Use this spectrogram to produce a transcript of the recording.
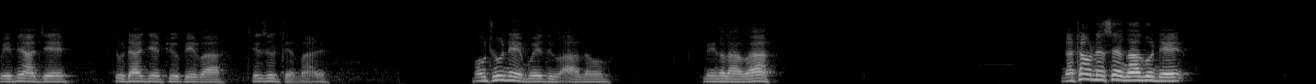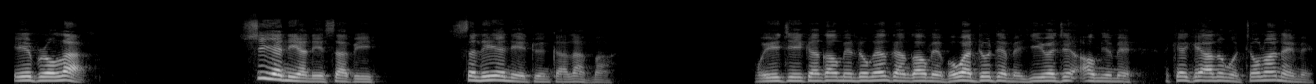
ဝေမျှခြင်းလူတန်းခြင်းပြုပေးပါ ကျေးဇူးတင်ပါတယ်ဗုဒ္ဓနဲ့မွေးသူအားလုံးမင်္ဂလာပါ2025ခုနှစ်ဧပြီလ10ရက်နေ့ကနေစပြီး14ရက်နေ့အတွင်းကာလမှာငွေကြေးကံကောင်းမယ်လုပ်ငန်းကံကောင်းမယ်ဘဝတိုးတက်မယ်ရည်ရွယ်ချက်အောင်မြင်မယ်အခက်အခဲအလုံးကိုကျော်လွှားနိုင်မယ်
